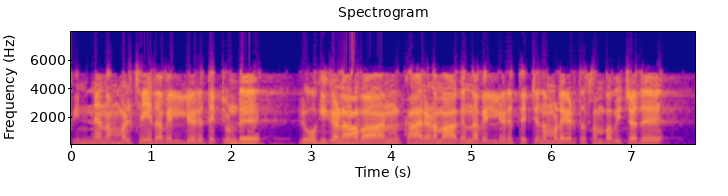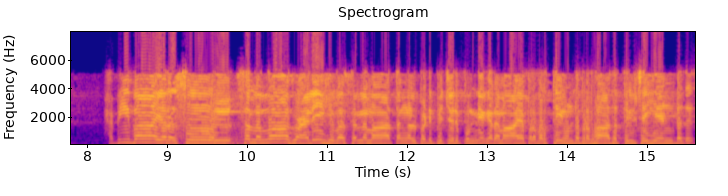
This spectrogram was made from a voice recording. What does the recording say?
പിന്നെ നമ്മൾ ചെയ്ത വലിയൊരു തെറ്റുണ്ട്. രോഗികളാവാൻ കാരണമാകുന്ന വലിയൊരു തെറ്റ് നമ്മളെ എടുത്ത് സംഭവിച്ചത് ഹബീബായ റസൂൽ സല്ലാഹു അലിഹി വസല്ലമ തങ്ങൾ പഠിപ്പിച്ചൊരു പുണ്യകരമായ പ്രവൃത്തിയുണ്ട് പ്രഭാതത്തിൽ ചെയ്യേണ്ടത്.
